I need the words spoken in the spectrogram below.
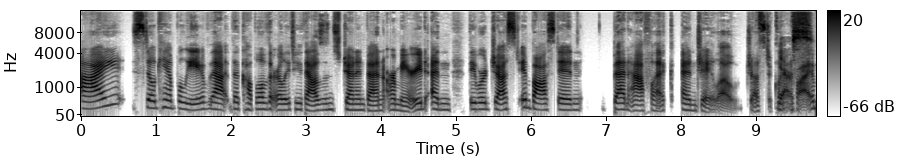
I still can't believe that the couple of the early 2000s, Jen and Ben, are married and they were just in Boston Ben Affleck and J Lo, just to clarify. Yes.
